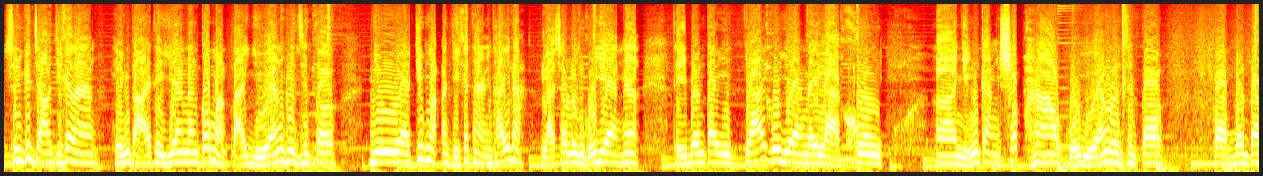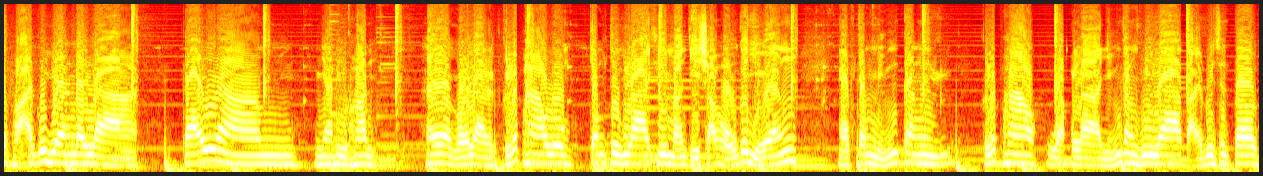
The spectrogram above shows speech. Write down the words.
Xin kính chào anh chị khách hàng. Hiện tại thì Giang đang có mặt tại dự án Green Center. Như à, trước mặt anh chị khách hàng thấy nè, là sau lưng của Giang ha. Thì bên tay trái của Giang đây là khu à, những căn shop house của dự án Green Center. Còn bên tay phải của Giang đây là cái à, nhà điều hành hay là gọi là club house luôn. Trong tương lai khi mà anh chị sở hữu cái dự án một trong những căn club house hoặc là những căn villa tại Green Center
